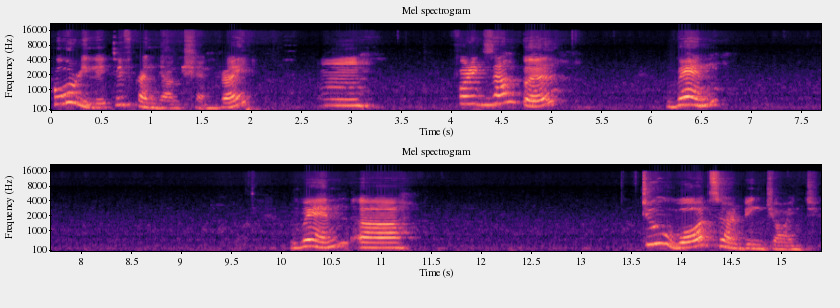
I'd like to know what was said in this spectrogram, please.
correlative conjunction right mm for example, when when uh, two words are being joined,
